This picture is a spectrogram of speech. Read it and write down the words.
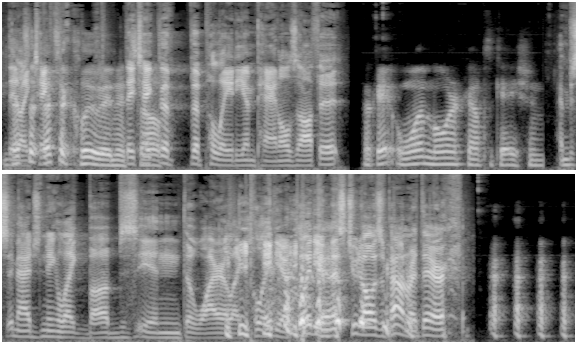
they That's, like a, take that's a clue in they itself. take the the palladium panels off it Okay, one more complication. I'm just imagining like Bubs in the wire, like Palladium. Palladium, that's two dollars a pound right there.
